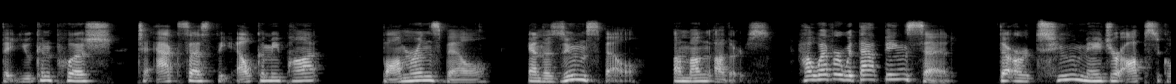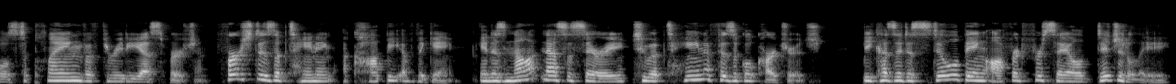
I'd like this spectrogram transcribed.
that you can push to access the Alchemy Pot, Baumren's Bell, and the Zoom spell, among others. However, with that being said, there are two major obstacles to playing the 3DS version. First is obtaining a copy of the game. It is not necessary to obtain a physical cartridge because it is still being offered for sale digitally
